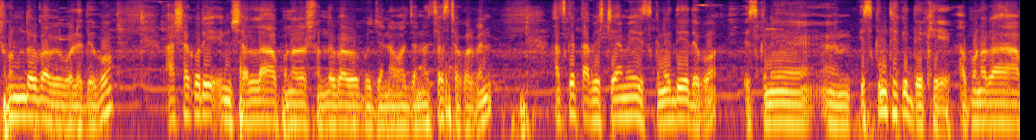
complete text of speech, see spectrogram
সুন্দরভাবে বলে দেব। আশা করি ইনশাল্লাহ আপনারা সুন্দরভাবে বুঝে নেওয়ার জন্য চেষ্টা করবেন। আজকের তাবিজটি আমি স্ক্রিনে দিয়ে দেবো। স্ক্রিনে স্ক্রিন থেকে দেখে আপনারা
